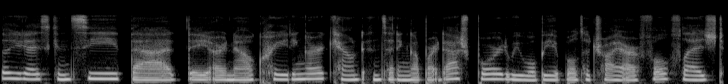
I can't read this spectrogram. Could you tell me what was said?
So you guys can see that they are now creating our account and setting up our dashboard. We will be able to try our full-fledged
